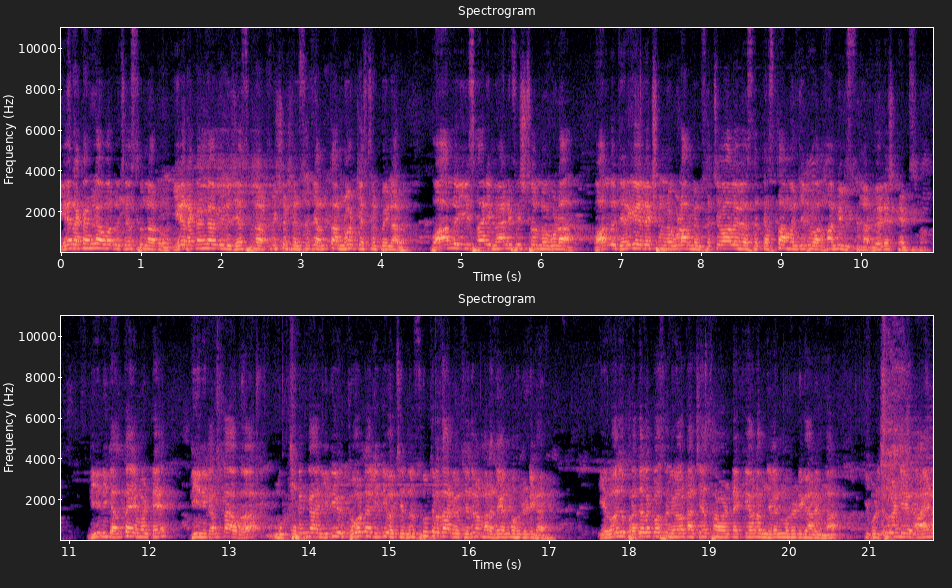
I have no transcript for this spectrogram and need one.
ఏ రకంగా వాళ్ళు చేస్తున్నారు ఏ రకంగా వీళ్ళు చేస్తున్నారు అడ్మినిస్ట్రేషన్స్ అంతా నోట్ చేసుకుని పోయినారు. వాళ్ళు ఈసారి మేనిఫెస్టోల్లో కూడా వాళ్ళు జరిగే ఎలక్షన్లో కూడా మేము సచివాలయ వ్యవస్థ తెస్తామని చెప్పి వాళ్ళు హామీలు ఇస్తున్నారు వేరే స్టేట్స్లో దీనికి అంతా ఏమంటే దీనికి అంతా ముఖ్యంగా ఇది టోటల్ ఇది వచ్చిందో సూత్రధారి వచ్చిందో మన జగన్మోహన్ రెడ్డి గారు. ఈరోజు ప్రజల కోసం ఎవరన్నా చేస్తామంటే కేవలం జగన్మోహన్ రెడ్డి గారేనా ఇప్పుడు చూడండి ఆయన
